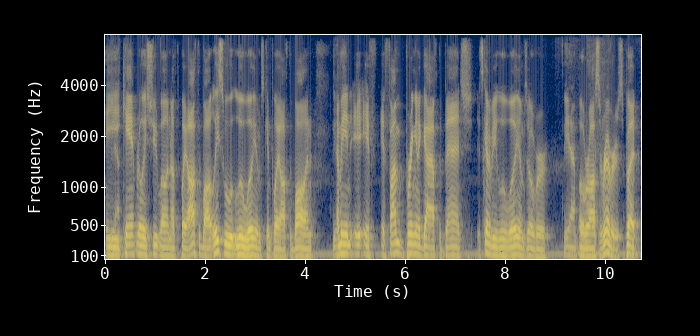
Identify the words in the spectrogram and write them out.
He can't really shoot well enough to play off the ball. At least Lou, Williams can play off the ball. And I mean, if if I'm bringing a guy off the bench, it's going to be Lou Williams over Yeah. over Austin Rivers. But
